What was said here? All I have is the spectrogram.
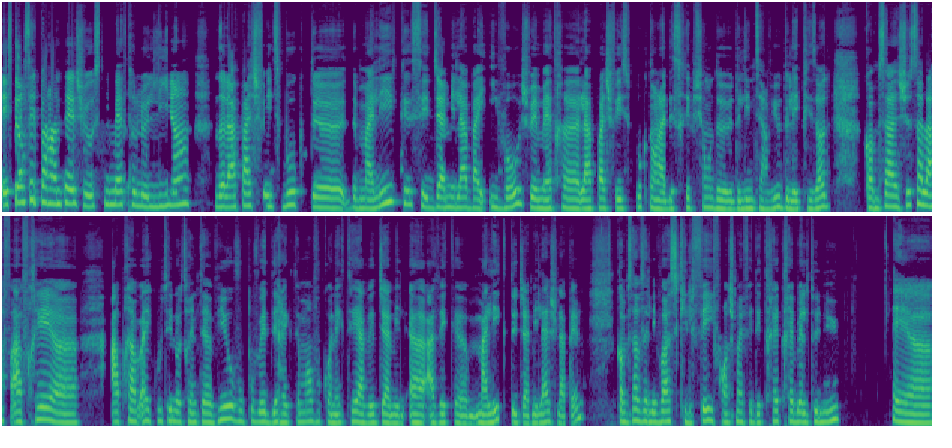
et dans cette parenthèse, je vais aussi mettre le lien de la page Facebook de, de Malik. C'est Jamila by Ivo. Je vais mettre euh, la page Facebook dans la description de, l'interview, de l'épisode. Comme ça, juste à la après, euh, après avoir écouté notre interview, vous pouvez directement vous connecter avec Jamil, euh, avec euh, Malik de Jamila, je l'appelle. Comme ça, vous allez voir ce qu'il fait. Franchement, il fait des très, très belles tenues. Et euh,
